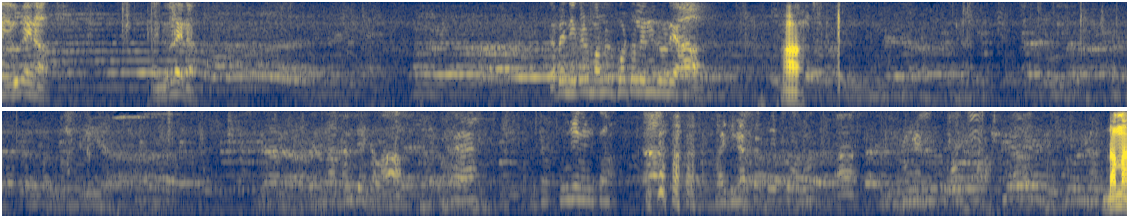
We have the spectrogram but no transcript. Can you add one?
ఆయన ఆయన ఊరైనా అబ్బాయి నీకాడ మొన్నటి ఫోటోలు ఎన్ని చూడయా కూలీ వండుకోవాలి ఐదు గంటలకు తెచ్చుకోను दामा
